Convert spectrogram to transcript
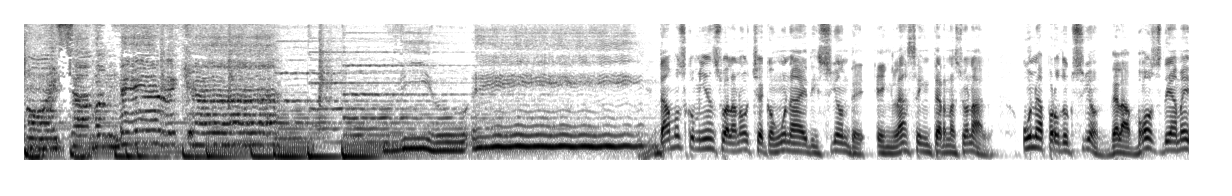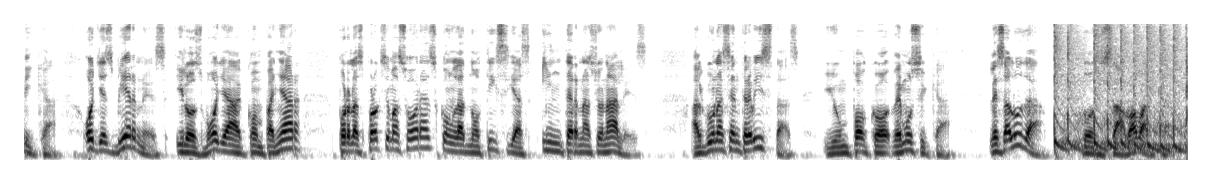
Voice of America. Damos comienzo a la noche con una edición de Enlace Internacional, una producción de La Voz de América. Hoy es viernes y los voy a acompañar por las próximas horas con las noticias internacionales, algunas entrevistas y un poco de música. Les saluda Gonzalo Abarca.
